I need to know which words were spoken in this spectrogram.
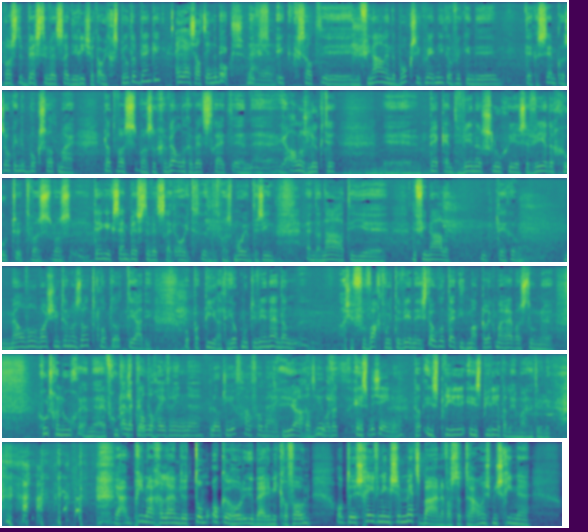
Was de beste wedstrijd die Richard ooit gespeeld heeft, denk ik. En jij zat in de box. eh, Ik, ik zat eh, in de finale in de box. Ik weet niet of ik in de tegen Sempres ook in de box zat. Maar dat was, was een geweldige wedstrijd. En ja, alles lukte. backhand winner sloeg je, serveerde goed. Het was, was denk ik zijn beste wedstrijd ooit. Het was mooi om te zien. En daarna had hij de finale tegen Melville, Washington was dat, klopt dat? Ja, die, op papier had hij ook moeten winnen. En dan, als je verwacht wordt te winnen, is het ook altijd niet makkelijk. Maar hij was toen uh, goed genoeg en hij heeft goed en gespeeld. En er kwam nog even een uh, blote juffrouw voorbij. Ja, dat hielp maar dat de zenuwen. Dat inspireert, inspireert alleen maar natuurlijk. Ja, een prima geluimde Tom Okker hoorde u bij de microfoon. Op de Scheveningse Metsbanen was dat trouwens. Misschien uh,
